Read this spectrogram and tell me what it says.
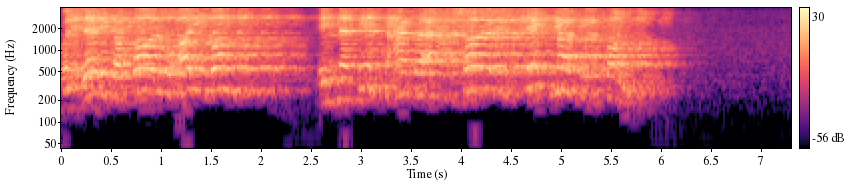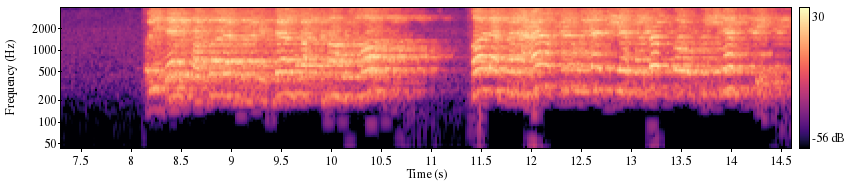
ولذلك قالوا أيضا إن تسعة أعشار الحكمة في الصمت. ولذلك قال ابن حبان رحمه الله قال فالعاقل الذي يتدبر في نفسه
